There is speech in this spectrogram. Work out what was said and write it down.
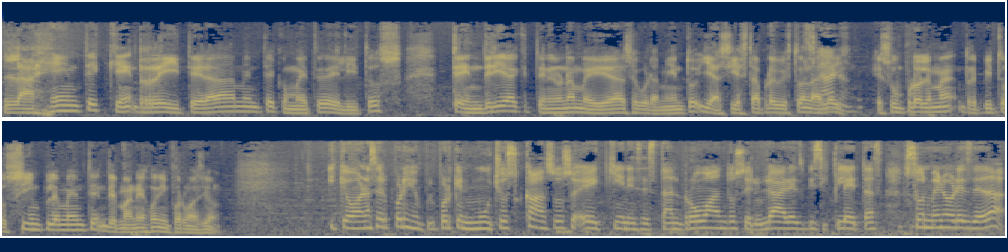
la gente que reiteradamente comete delitos tendría que tener una medida de aseguramiento y así está previsto en la Claro. ley. Es un problema, repito, simplemente de manejo de información. ¿Y qué van a hacer, por ejemplo? Porque en muchos casos eh, quienes están robando celulares, bicicletas, son menores de edad.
